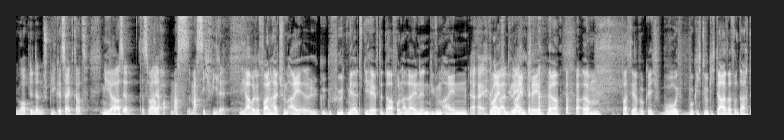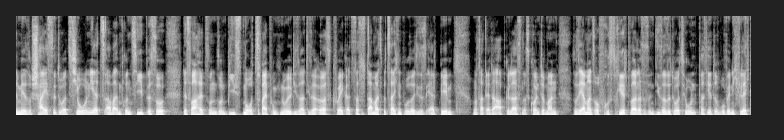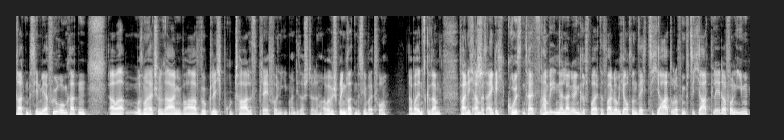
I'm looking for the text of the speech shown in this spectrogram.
überhaupt in dem Spiel gezeigt hat. Ja. ja das waren ja mass, massig viele. Ja, aber das waren halt schon äh, gefühlt mehr als die Hälfte davon alleine in diesem einen ja, Drive, in diesem einen Play. Ja. ähm, was ja wirklich, wo ich wirklich, wirklich da saß und dachte mir so, scheiß Situation jetzt, aber im Prinzip ist so, das war halt so ein, so ein Beast Mode 2.0, dieser, dieser Earthquake, als das es damals bezeichnet wurde, dieses Erdbeben. Und das hat er da abgelassen. Das konnte man, so sehr man es auch frustriert war, dass es in dieser Situation passierte, wo wir nicht vielleicht gerade ein bisschen mehr Führung hatten. Aber muss man halt schon sagen, war wirklich brutales Play von ihm an dieser Stelle. Aber wir springen gerade ein bisschen weit vor. Aber insgesamt fand ich, das haben wir es eigentlich größtenteils, haben wir ihn ja lange im Griff behalten. Das war, glaube ich, auch so ein 60 Yard oder 50 Yard Play da von ihm.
